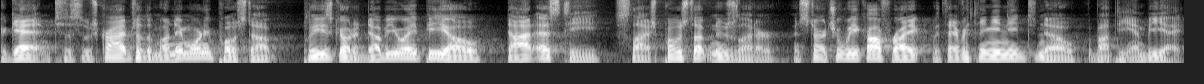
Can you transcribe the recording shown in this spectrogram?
Again, to subscribe to the Monday Morning Post Up, please go to wapo.st slash postupnewsletter and start your week off right with everything you need to know about the NBA.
